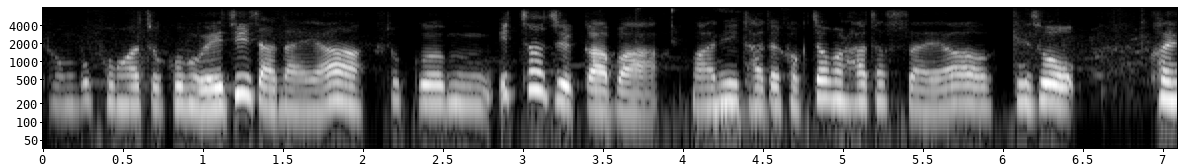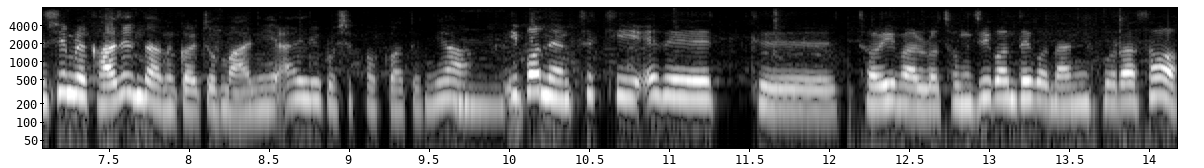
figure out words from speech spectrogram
경북 봉화 조금 외지잖아요. 조금 잊혀질까봐 많이 다들 걱정을 하셨어요. 계속 관심을 가진다는 걸 좀 많이 알리고 싶었거든요. 음. 이번엔 특히 애들 그 저희 말로 정직원 되고 난 후라서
